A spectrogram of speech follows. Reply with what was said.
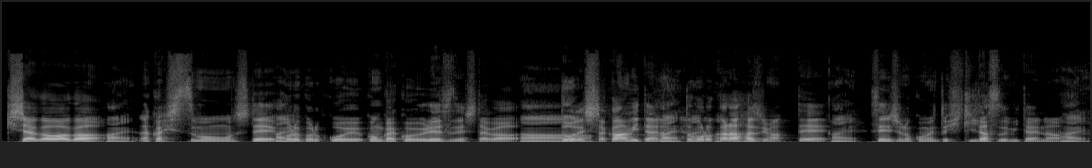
記者側はいがなんか質問をして、はいこれこれこういう今回こういうレースでしたがどうでしたか？みたいはいなところから始まって、はい。選手のコメント引き出すみたいなはい。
